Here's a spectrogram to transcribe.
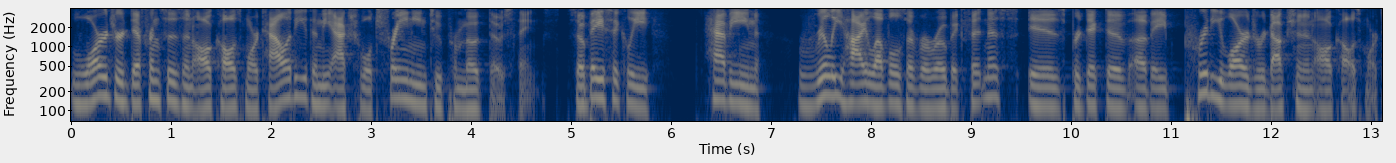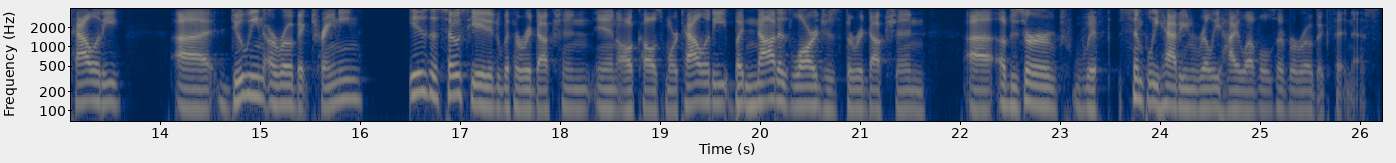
larger differences in all cause mortality than the actual training to promote those things. So, basically, having really high levels of aerobic fitness is predictive of a pretty large reduction in all cause mortality. Uh, doing aerobic training is associated with a reduction in all cause mortality, but not as large as the reduction uh, observed with simply having really high levels of aerobic fitness.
